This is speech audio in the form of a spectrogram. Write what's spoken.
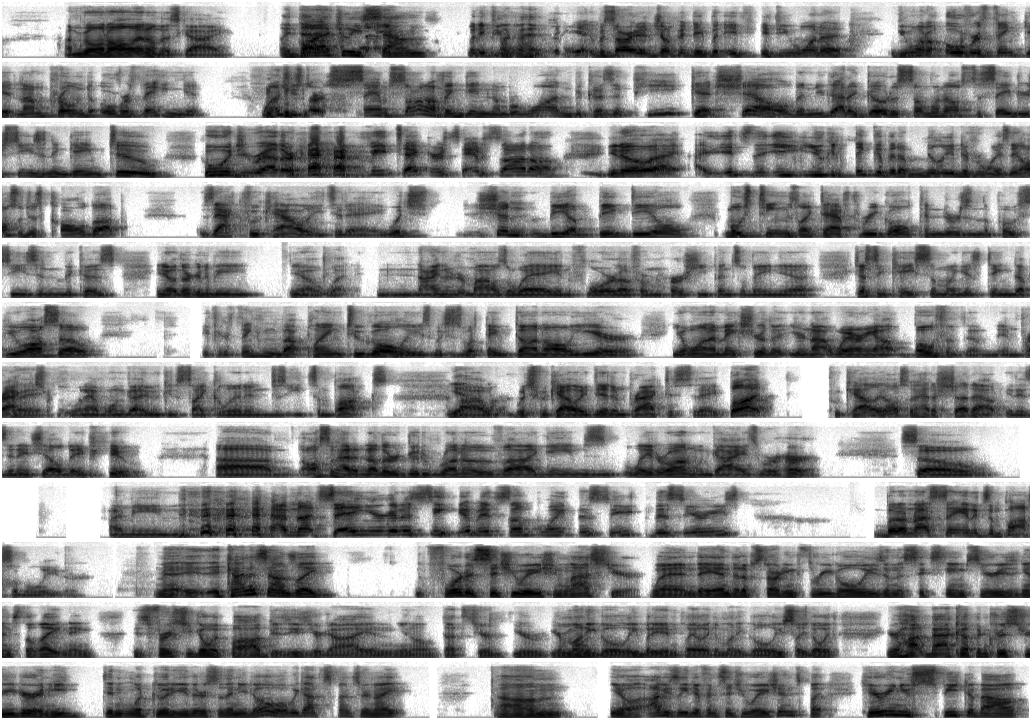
I'm going all in on this guy. Like that but, actually sounds. But if you, oh, go ahead. Yeah, sorry to jump in, Dave. But if if you want to if you want to overthink it, and I'm prone to overthinking it, why don't you start Samsonov in game number one? Because if he gets shelled and you got to go to someone else to save your season in game two, who would you rather have, Vitek or Samsonov? You know, I, I, it's the, you, you, can think of it a million different ways. They also just called up Zach Fucale today, which shouldn't be a big deal. Most teams like to have three goaltenders in the postseason because you know they're going to be you know what 900 miles away in Florida from Hershey, Pennsylvania, just in case someone gets dinged up. You also, if you're thinking about playing two goalies, which is what they've done all year, you want to make sure that you're not wearing out both of them in practice. Right. You want to have one guy who can cycle in and just eat some pucks, yeah, uh, which Fucale did in practice today. But Fucale also had a shutout in his NHL debut. Um, also had another good run of uh, games later on when guys were hurt. So I mean, I'm not saying you're going to see him at some point this se- this series, but I'm not saying it's impossible either. Man, it, it kind of sounds like Florida's situation last year when they ended up starting three goalies in the six game series against the Lightning. Is first you go with Bob because he's your guy and you know that's your your your money goalie, but he didn't play like a money goalie. So you go with your hot backup and Chris Driedger, and he didn't look good either. So then you go, oh, well, we got Spencer Knight. Um, you know, obviously different situations, but hearing you speak about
